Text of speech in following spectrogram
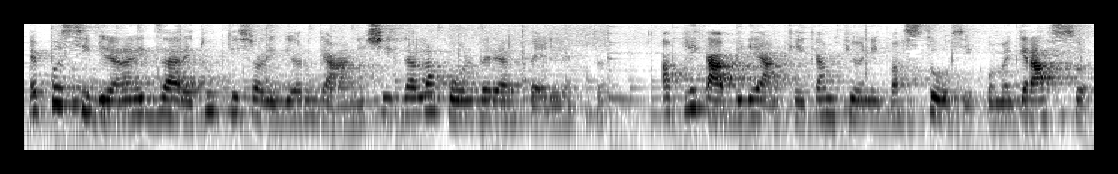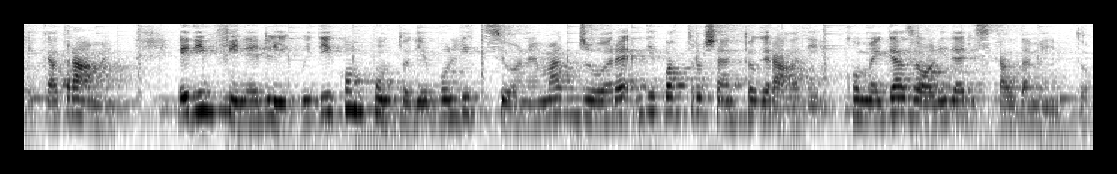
È possibile analizzare tutti i solidi organici dalla polvere al pellet applicabili anche ai campioni pastosi come grasso e catrame ed infine liquidi con punto di ebollizione maggiore di 400 gradi come gasoli da riscaldamento.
